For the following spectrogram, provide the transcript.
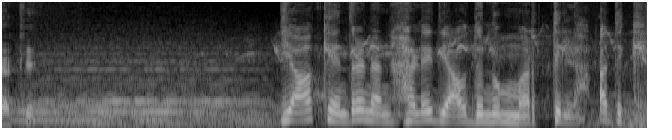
ಯಾಕೆ? ಯಾಕೆ ನನ್ನ ನಾನು ಹಳೇದು ಯಾವುದನ್ನು ಮರ್ತಿಲ್ಲ ಅದಕ್ಕೆ.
